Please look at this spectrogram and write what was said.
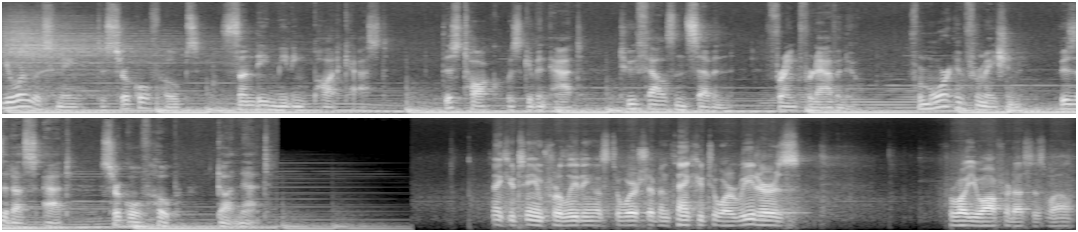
You are listening to Circle of Hope's Sunday Meeting Podcast. This talk was given at 2007 Frankfurt Avenue. For more information, visit us at circleofhope.net. Thank you, team, for leading us to worship, and thank you to our readers for what you offered us as well.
